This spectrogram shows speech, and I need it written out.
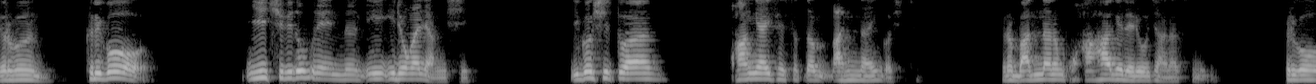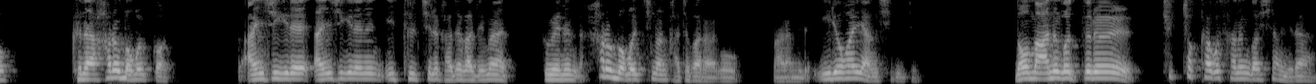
여러분 그리고 이 주기도문에 있는 이 일용할 양식 이것이 또한 광야에서 있었던 만나인 것이죠. 여러분 만나는 과하게 내려오지 않았습니다. 그리고 그날 하루 먹을 것 안식일에 안식일에는 이틀치를 가져가지만 그 외에는 하루 먹을 치만 가져가라고 말합니다. 일용할 양식이죠. 너무 많은 것들을 축적하고 사는 것이 아니라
